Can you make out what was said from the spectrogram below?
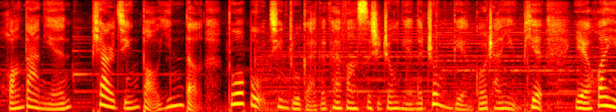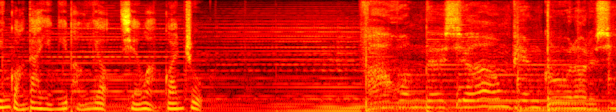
黄大年》《片儿警宝音》等多部庆祝改革开放四十周年的重点国产影片，也欢迎广大影迷朋友前往关注。发黄的相片，古老的信，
